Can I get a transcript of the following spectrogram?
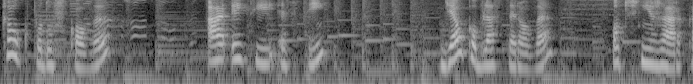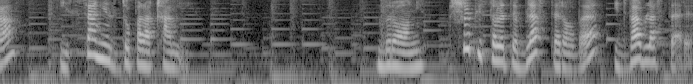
czołg poduszkowy, ATST, działko blasterowe, odśnieżarka, i sanie z dopalaczami. Broń, trzy pistolety blasterowe i dwa blastery.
